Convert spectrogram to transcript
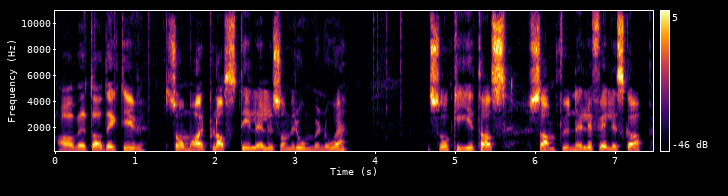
av et adjektiv som har plass til eller som rommer noe. Sokietas, samfunn eller fellesskap.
